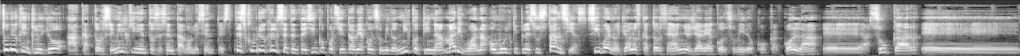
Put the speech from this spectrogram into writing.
estudio que incluyó a 14.560 adolescentes descubrió que el 75% había consumido nicotina, marihuana o múltiples sustancias. Sí, bueno, yo a los 14 años ya había consumido Coca-Cola, eh, azúcar, eh,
